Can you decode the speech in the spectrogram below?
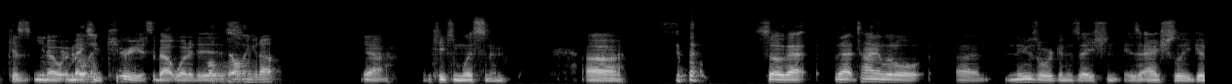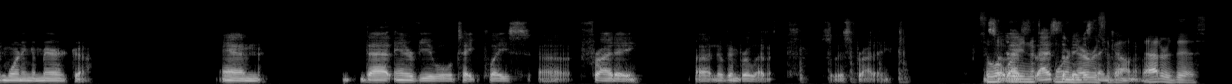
because you know You're it makes them curious about what it is. Building it up. Yeah, it keeps them listening. Uh, so that that tiny little uh, news organization is actually Good Morning America, and that interview will take place uh, Friday, uh, November 11th. So this Friday. So, so what that's, were you that's more the nervous about, that or this?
